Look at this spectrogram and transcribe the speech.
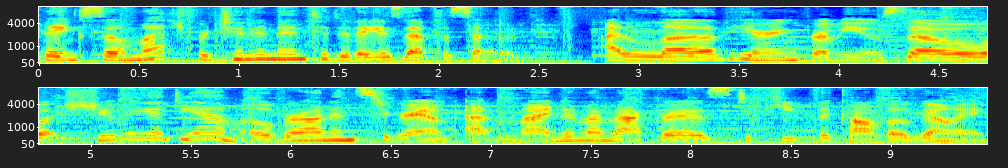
Thanks so much for tuning in to today's episode. I love hearing from you, so shoot me a DM over on Instagram at Mind in My Macros to keep the convo going.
